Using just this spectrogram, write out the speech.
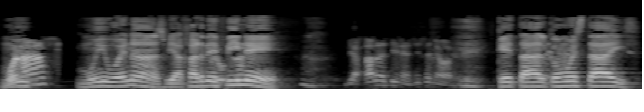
Muy, Buenas. Muy buenas, viajar de cine. Viajar de cine, sí señor. ¿Qué tal? ¿Cómo estáis?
